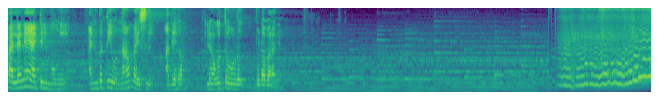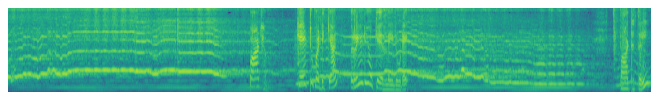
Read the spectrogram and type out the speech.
പല്ലനയാറ്റിൽ മുങ്ങി അൻപത്തി ഒന്നാം വയസ്സിൽ അദ്ദേഹം ലോകത്തോട് വിട പറഞ്ഞു. പാഠം കേട്ടു പഠിക്കാൻ റേഡിയോ കേരളയിലൂടെ. പാഠത്തിൽ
